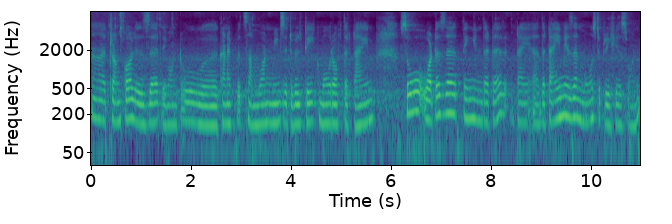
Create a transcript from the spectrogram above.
Uh, trunk call is there. They want to uh, connect with someone means it will take more of the time. So, what is the thing in that? Uh, the time is the most precious one,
